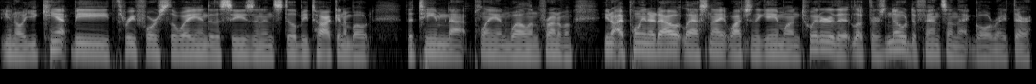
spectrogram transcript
you know you can't be three fourths the way into the season and still be talking about the team not playing well in front of him. You know I pointed out last night watching the game on Twitter that look, there's no defense on that goal right there.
